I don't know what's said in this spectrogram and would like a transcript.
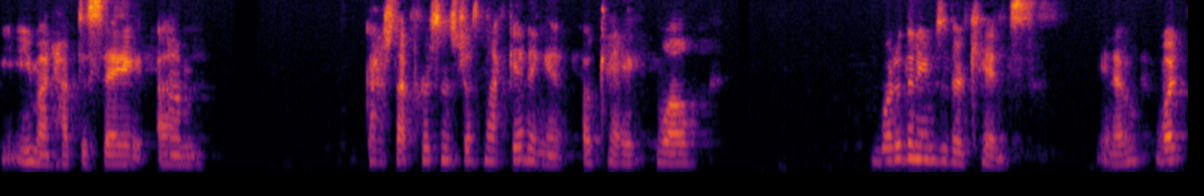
you might have to say um, gosh that person's just not getting it okay well what are the names of their kids you know what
